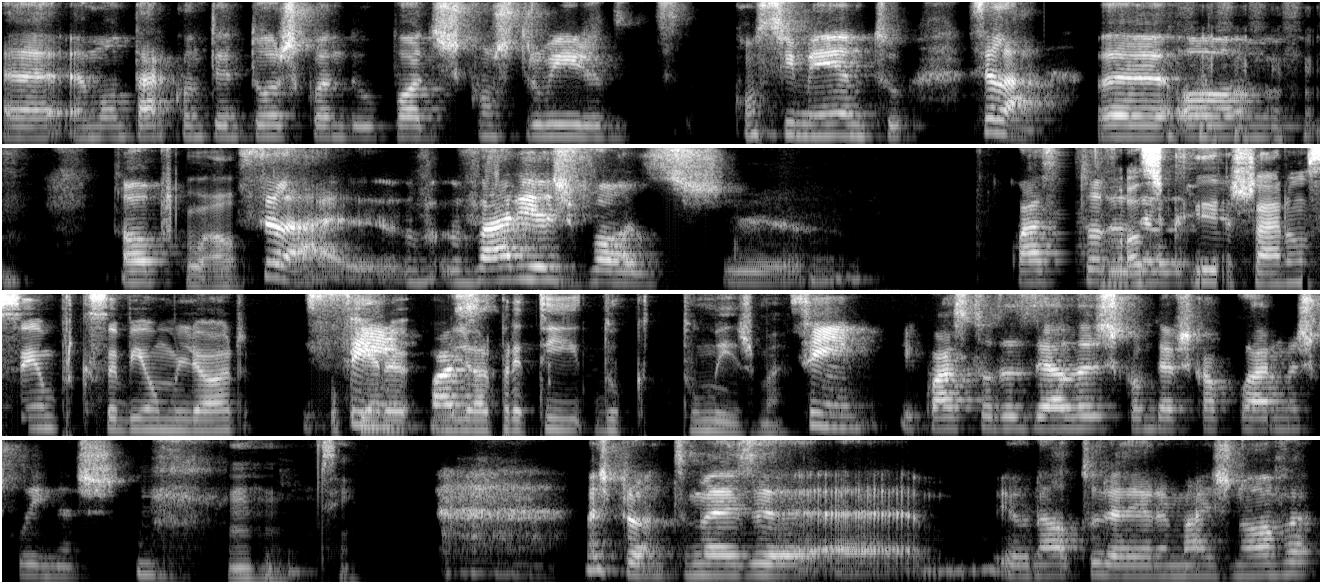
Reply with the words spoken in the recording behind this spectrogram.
a, a montar contentores quando podes construir com cimento, sei lá, uh, ou, ou sei lá, várias vozes, uh, quase todas vozes elas. que acharam sempre que sabiam melhor Sim, o que era quase, melhor para ti do que tu mesma. Sim, e quase todas elas, como deves calcular, masculinas. Uhum, sim. Mas pronto, mas uh, eu na altura era mais nova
